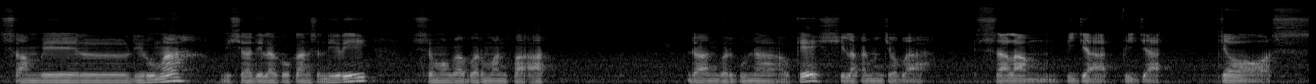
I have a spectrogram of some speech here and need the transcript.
Sambil di rumah bisa dilakukan sendiri. Semoga bermanfaat dan berguna. Oke silakan mencoba. Salam pijat pijat jos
